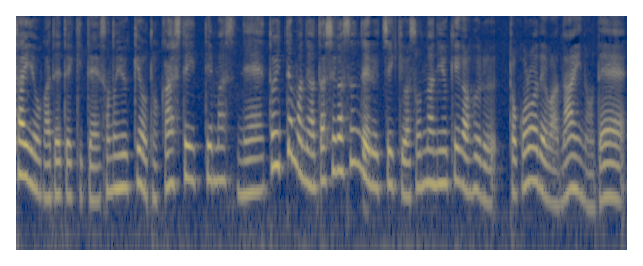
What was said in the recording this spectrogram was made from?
太陽が出てきてその雪を溶かしていってますね。といってもね私が住んでいる地域はそんなに雪が降るところではないので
